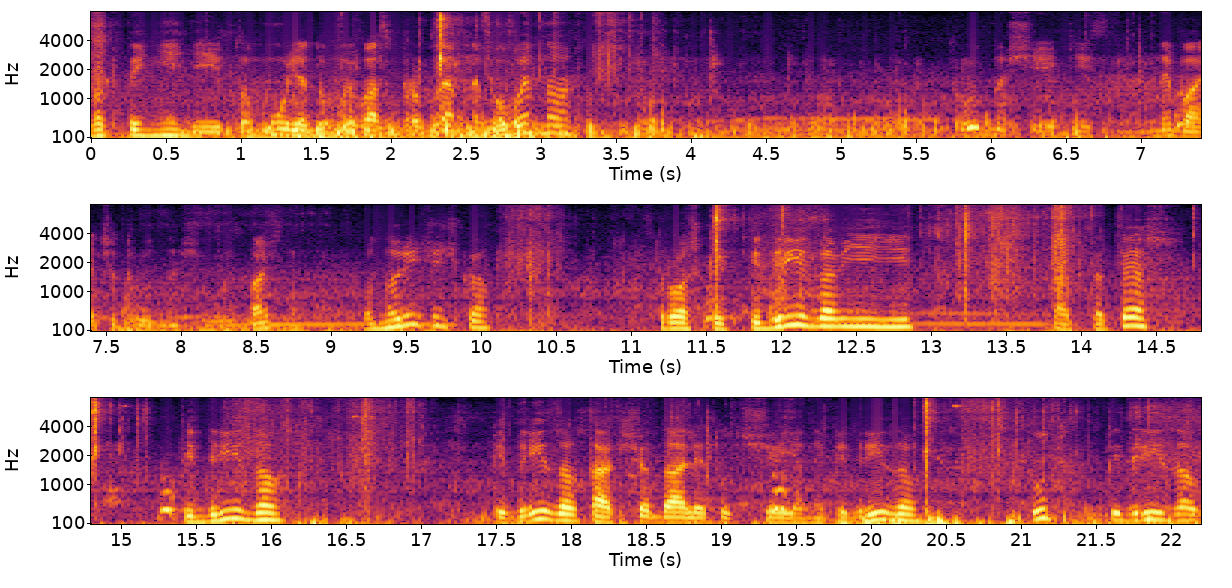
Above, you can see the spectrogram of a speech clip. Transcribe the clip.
в актинідії, тому я думаю, у вас проблем не повинно. Труднощі якісь, не бачу труднощів. Ось бачите, однорічечка, трошки підрізав її. Так, це теж підрізав. Підрізав. Так, що далі тут ще я не підрізав. Тут підрізав.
